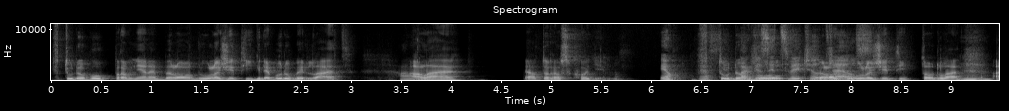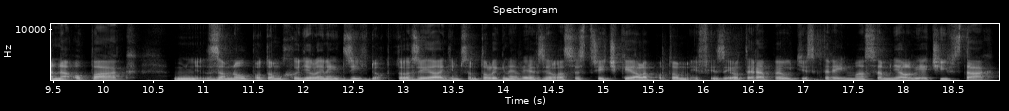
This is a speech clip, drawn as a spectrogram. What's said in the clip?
V tu dobu pro mě nebylo důležitý, kde budu bydlet, Aha. ale já to rozchodím. Jo, jasně. V tu dobu Takže jsi cvičil bylo dřels. důležitý tohle mm. a naopak za mnou potom chodili nejdřív doktoři a tím jsem tolik nevěřila, sestřičky, ale potom i fyzioterapeuti, s kterými jsem měl větší vztah,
